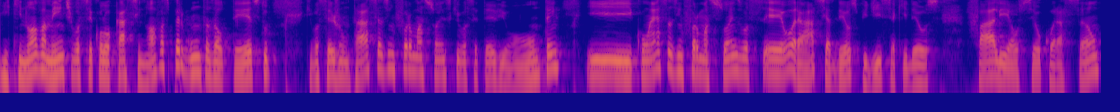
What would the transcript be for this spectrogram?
e que novamente você colocasse novas perguntas ao texto, que você juntasse as informações que você teve ontem e com essas informações você orasse a Deus, pedisse a que Deus fale ao seu coração,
